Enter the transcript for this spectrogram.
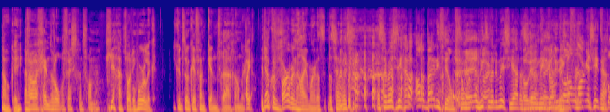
Nou, oké. Dat is wel een genderrol bevestigend van me. Ja, Sorry. behoorlijk. Je kunt het ook even aan Ken vragen anders. Oh ja. Je hebt ook een Barbenheimer. Dat, dat, zijn mensen, dat zijn mensen die gaan allebei die films. Om, om niet te willen missen. Ja, dat is Oh, een ja, kan je Ik al kan langer zitten, Ja. want al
